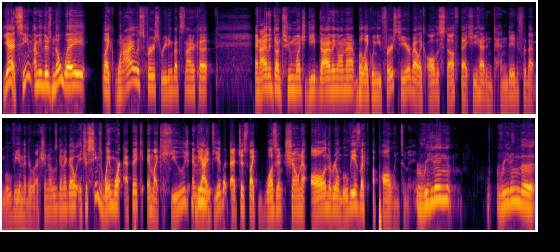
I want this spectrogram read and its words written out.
Yeah, it seemed. I mean, there's no way. Like when I was first reading about the Snyder Cut, and I haven't done too much deep diving on that, but like when you first hear about like all the stuff that he had intended for that movie and the direction it was going to go, it just seems way more epic and like huge. And the idea that that just like wasn't shown at all in the real movie is like appalling to me. Reading, reading the.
